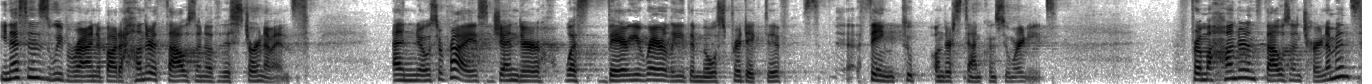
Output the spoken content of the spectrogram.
in essence, we've run about 100,000 of these tournaments. And no surprise, gender was very rarely the most predictive thing to understand consumer needs. From 100,000 tournaments,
